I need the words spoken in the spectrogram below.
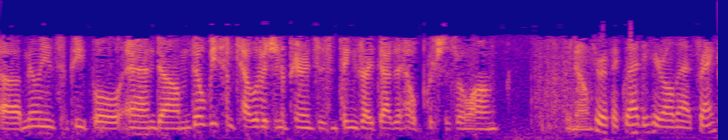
uh, millions of people, and um, there'll be some television appearances and things like that to help push us along. You know. Terrific. Glad to hear all that, Frank.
